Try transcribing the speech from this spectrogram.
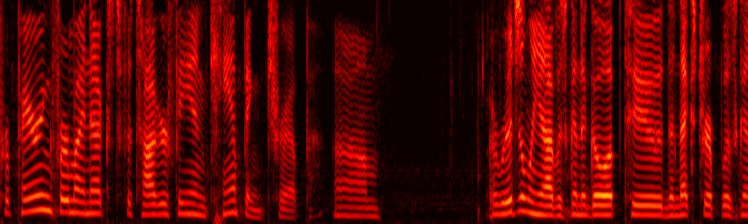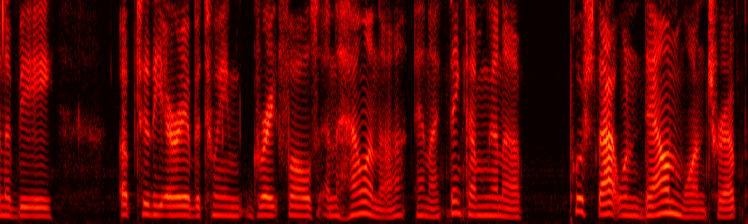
preparing for my next photography and camping trip. Um, originally, I was going to go up to the next trip was going to be up to the area between Great Falls and Helena, and I think I'm going to push that one down one trip.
